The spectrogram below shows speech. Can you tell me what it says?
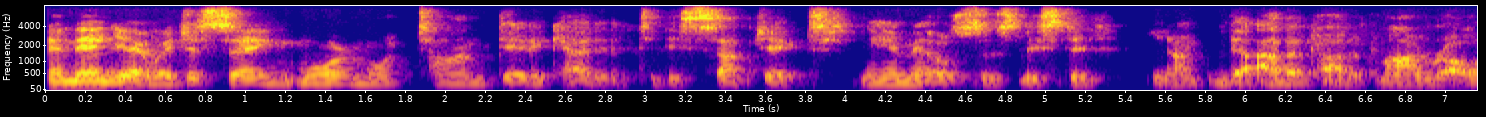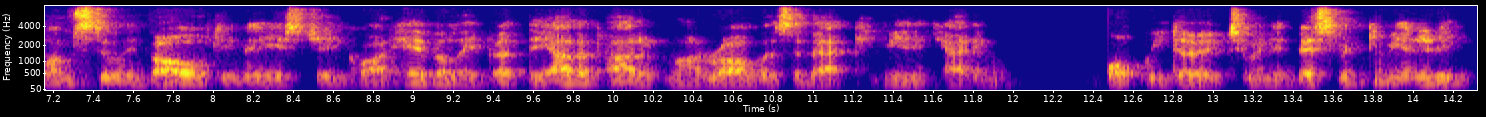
And then, yeah, we're just seeing more and more time dedicated to this subject. Neometals is listed, you know, the other part of my role, I'm still involved in ESG quite heavily, but the other part of my role is about communicating what we do to an investment community.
